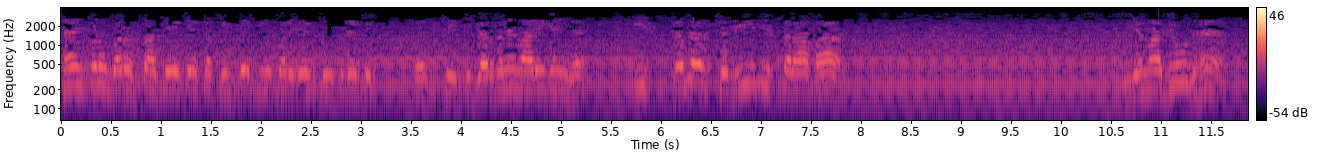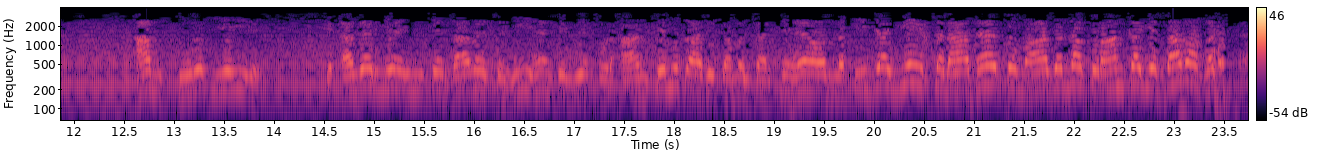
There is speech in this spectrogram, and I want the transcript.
سینکڑوں برس تک ایک ایک عقیدے کے اوپر ایک دوسرے کی گردنیں ماری گئی ہیں۔ اس قدر شدید اختلافات یہ موجود ہیں۔ اب صورت یہی ہے کہ اگر یہ ان کے دعوے صحیح ہیں کہ یہ قرآن کے مطابق عمل کرتے ہیں اور نتیجہ یہ اختلاف ہے تو معاذ اللہ قرآن کا یہ دعویٰ غلط ہے۔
